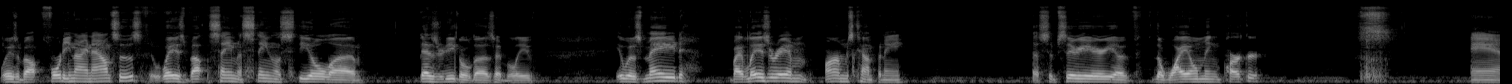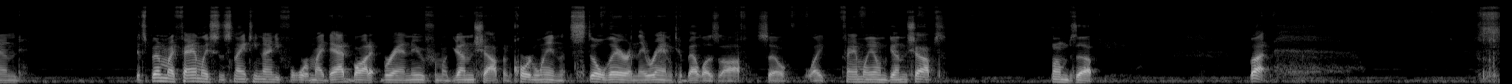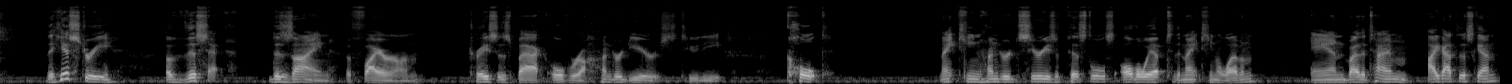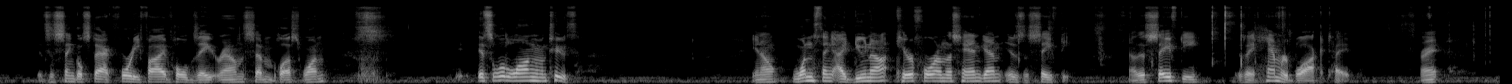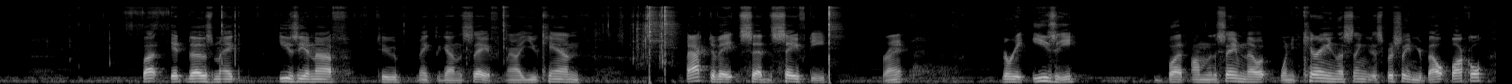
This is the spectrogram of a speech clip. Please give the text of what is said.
Weighs about 49 ounces. It weighs about the same as stainless steel uh, Desert Eagle does, I believe. It was made by Laser Arms Company, a subsidiary of the Wyoming Parker. And it's been my family since 1994. My dad bought it brand new from a gun shop in Coeur d'Alene that's still there, and they ran Cabela's off. So, like family owned gun shops, thumbs up. But the history of this design of firearm traces back over a hundred years to the Colt 1900 series of pistols all the way up to the 1911. And by the time I got this gun, it's a single stack 45, holds 8 rounds, 7 plus 1. It's a little long in the tooth. You know, one thing I do not care for on this handgun is the safety. Now, this safety is a hammer block type, right? But it does make easy enough to make the gun safe. Now, you can activate said safety, right? Very easy but on the same note, when you're carrying this thing, especially in your belt buckle,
